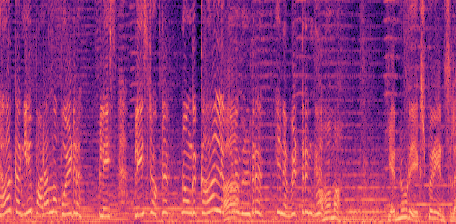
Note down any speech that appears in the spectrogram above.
யார் கண்ணிலையும் படாம போயிடுறேன். ப்ளீஸ் ப்ளீஸ் டாக்டர் நான் உங்க கால்ல கூட விழுறேன். என்ன விட்டுருங்க. ஆமாமா என்னோட எக்ஸ்பீரியன்ஸ்ல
